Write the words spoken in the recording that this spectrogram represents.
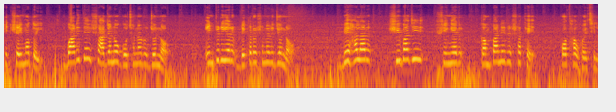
ঠিক সেই মতোই বাড়িতে সাজানো গোছানোর জন্য, ইন্টেরিয়ার ডেকোরেশনের জন্য বেহালার শিবাজি সিংয়ের কোম্পানির সাথে কথা হয়েছিল।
